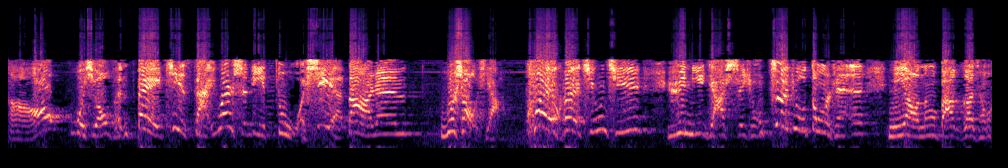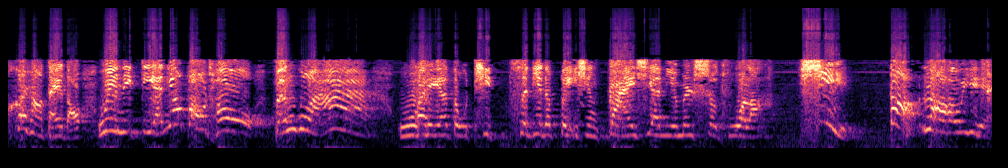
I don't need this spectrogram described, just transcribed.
好，顾小芬代替三元师弟，多谢大人。吴少侠，快快请起，与你家师兄这就动身。你要能把恶僧和尚逮到，为你爹娘报仇，本官我也都替此地的百姓感谢你们师徒了。谢大老爷。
